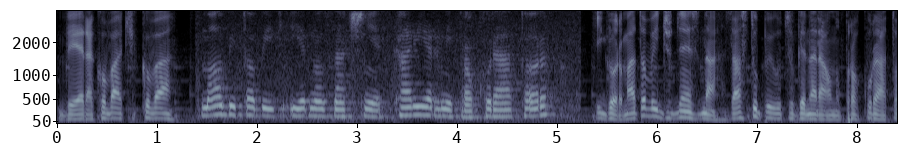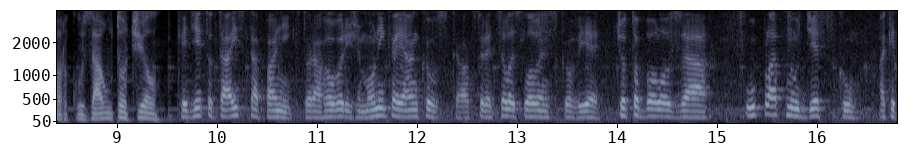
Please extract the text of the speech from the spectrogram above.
Viera Kováčiková. Mal by to byť jednoznačne kariérny prokurátor, Igor Matovič dnes na zastupujúcu generálnu prokurátorku zautočil. Keď je to tá istá pani, ktorá hovorí, že Monika Jankovská, o ktorej celé Slovensko vie, čo to bolo za úplatnú devku, a keď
